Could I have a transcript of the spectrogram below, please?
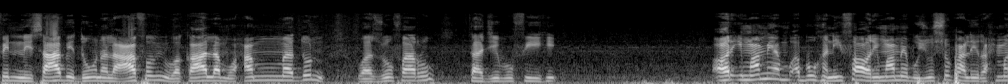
فن نصاب دون العافوی وکال محمد و ظفر تجیب فی اور امام ابو حنیفہ اور امام ابو یوسف علی رحمہ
